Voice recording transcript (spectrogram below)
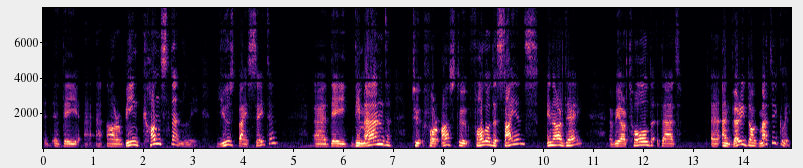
they are being constantly used by Satan. Uh, they demand to for us to follow the science in our day. We are told that, uh, and very dogmatically,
